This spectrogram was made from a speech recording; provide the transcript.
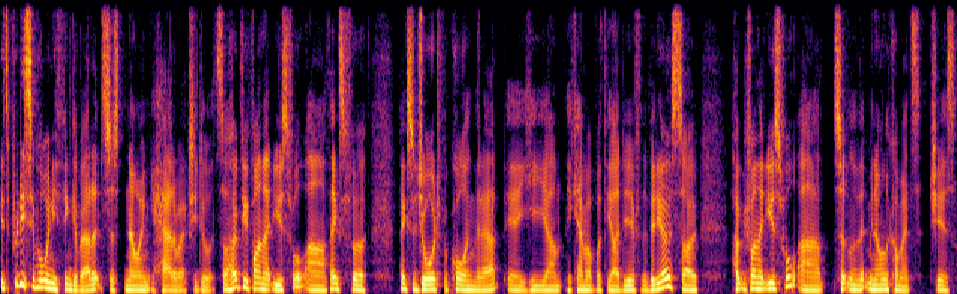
it's pretty simple when you think about it. It's just knowing how to actually do it. So I hope you find that useful. Uh, thanks for thanks to George for calling that out. Uh, he um, he came up with the idea for the video. So hope you find that useful. Uh, certainly let me know in the comments. Cheers.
